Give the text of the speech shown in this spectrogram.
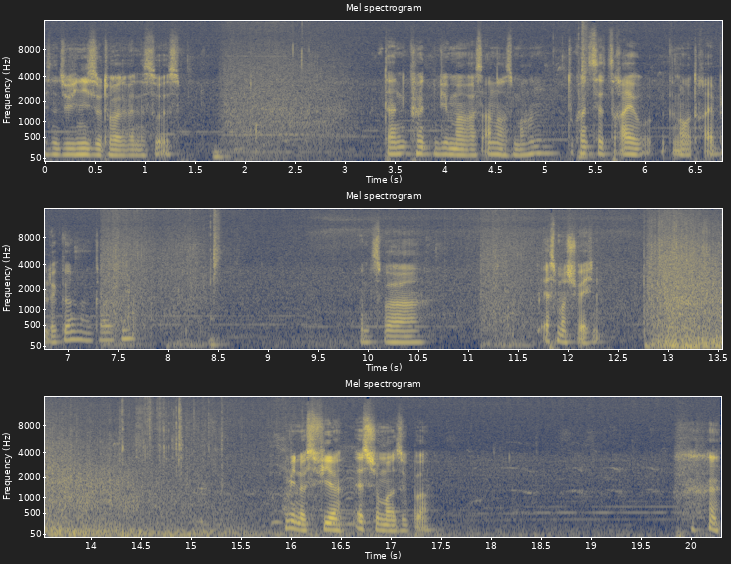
Ist natürlich nicht so toll, wenn es so ist. Dann könnten wir mal was anderes machen. Du kannst jetzt drei, genau drei Blöcke angreifen. Und zwar erstmal schwächen. Minus 4 ist schon mal super.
